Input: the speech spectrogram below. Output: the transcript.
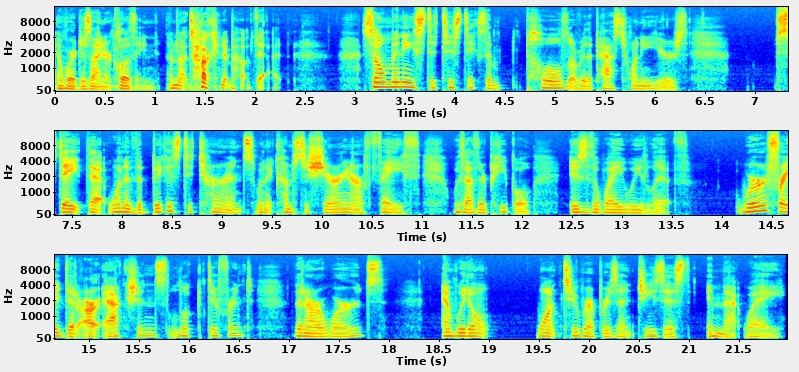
and wear designer clothing. I'm not talking about that. So many statistics and polls over the past 20 years state that one of the biggest deterrents when it comes to sharing our faith with other people is the way we live. We're afraid that our actions look different than our words, and we don't want to represent Jesus in that way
